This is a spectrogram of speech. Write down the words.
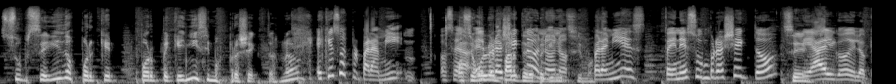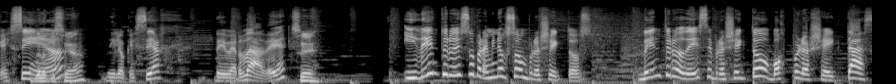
subseguidos porque, por pequeñísimos proyectos, ¿no? Es que eso es para mí, o sea, O se el proyecto, no, no. Para mí es, tenés un proyecto Sí. de algo, de lo que sea, De lo que sea. de lo que sea de verdad, ¿eh? Sí. Y dentro de eso para mí no son proyectos. Dentro de ese proyecto vos proyectás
